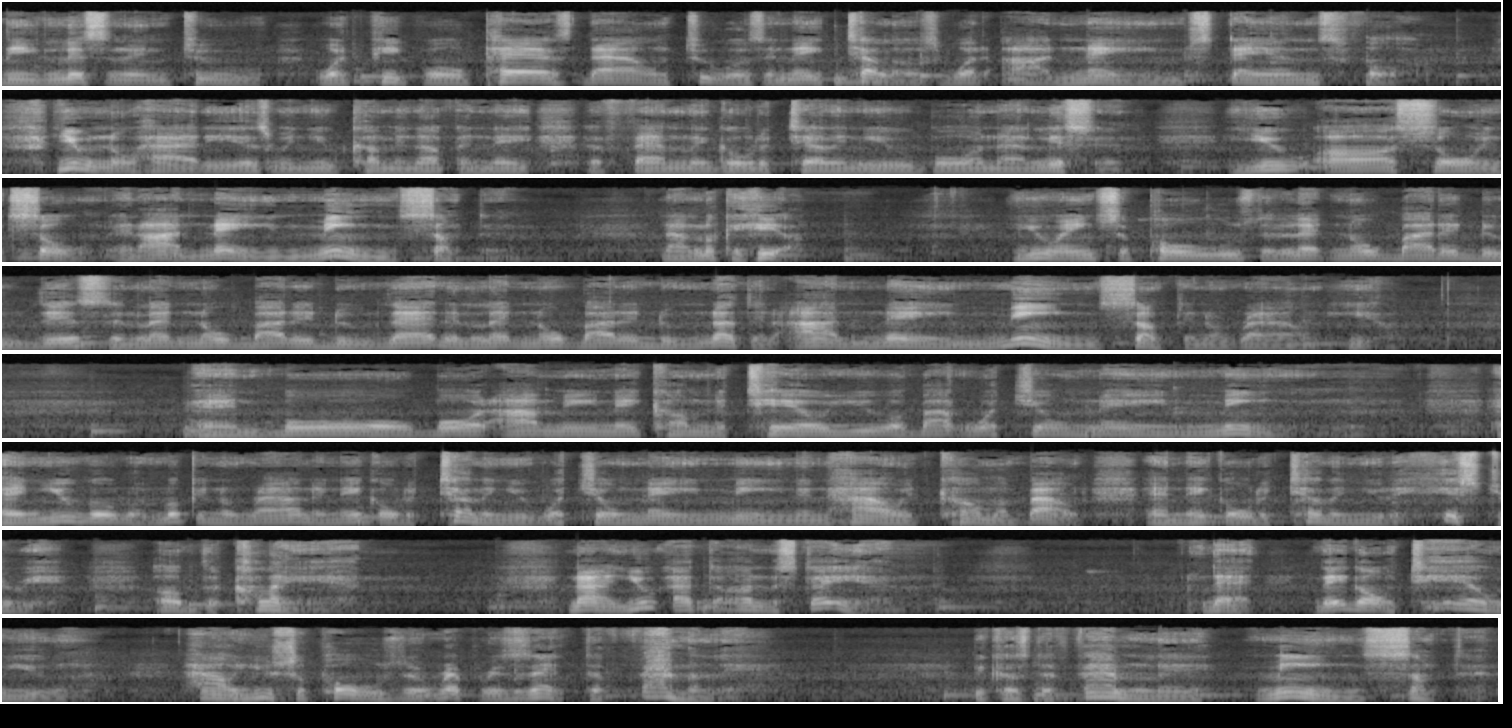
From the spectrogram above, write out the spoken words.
be listening to what people pass down to us and they tell us what our name stands for. You know how it is when you coming up and they a family go to telling you, boy, now listen, you are so and so, and our name means something. Now look at here. You ain't supposed to let nobody do this and let nobody do that and let nobody do nothing. Our name means something around here. And boy, oh boy, I mean, they come to tell you about what your name means and you go to looking around and they go to telling you what your name mean and how it come about. And they go to telling you the history of the clan. Now you got to understand that they gonna tell you how you supposed to represent the family. Because the family means something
